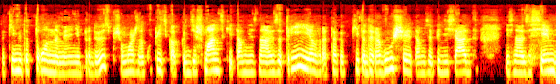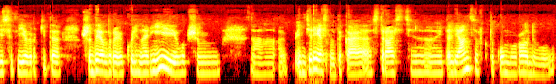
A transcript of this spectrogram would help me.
какими-то тоннами они продаются, причем можно купить как дешманский, там, не знаю, за 3 евро, так как какие-то дорогущие, там, за 50, не знаю, за 70 евро, какие-то шедевры кулинарии, в общем, э, интересна такая страсть э, итальянцев к такому роду,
